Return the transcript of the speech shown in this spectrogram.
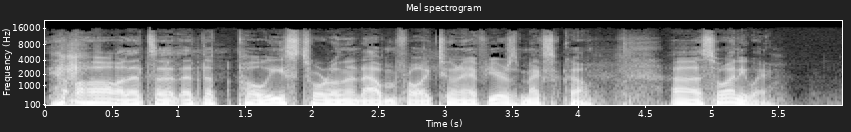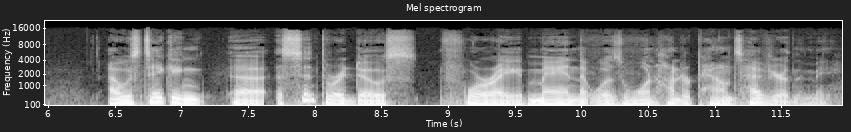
oh, that's a that the police toured on that album for like two and a half years in Mexico. Uh, so anyway, I was taking uh, a Synthroid dose for a man that was 100 pounds heavier than me.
